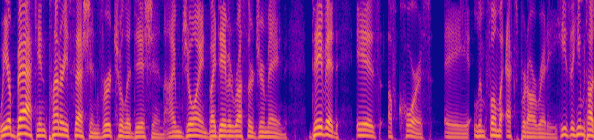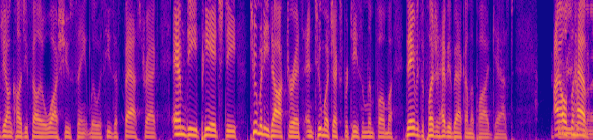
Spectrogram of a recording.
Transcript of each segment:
We are back in plenary session, virtual edition. I'm joined by David Russler Germain. David is, of course, a lymphoma expert already. He's a hematology oncology fellow at WashU St. Louis. He's a fast track MD, PhD, too many doctorates, and too much expertise in lymphoma. David, it's a pleasure to have you back on the podcast. I also have.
